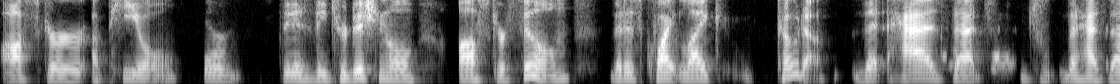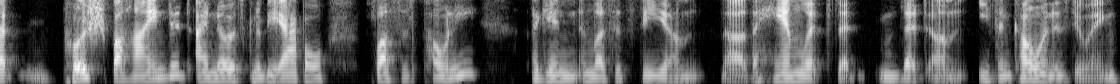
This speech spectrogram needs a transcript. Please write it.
Oscar appeal or that is the traditional Oscar film that is quite like Coda that has that that has that push behind it. I know it's going to be Apple Plus's Pony again, unless it's the um uh, the Hamlet that that um Ethan Coen is doing.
